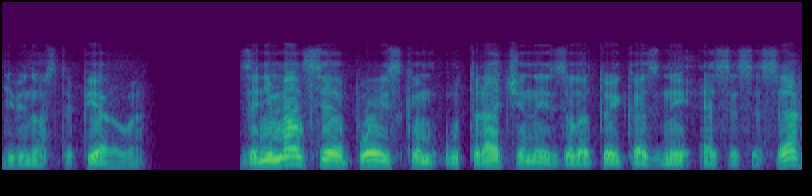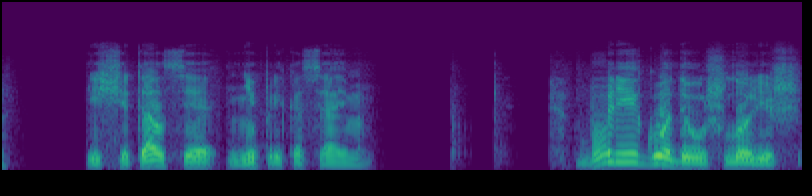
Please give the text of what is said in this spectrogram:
91-го, занимался поиском утраченной золотой казны СССР и считался неприкасаемым. Более года ушло лишь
